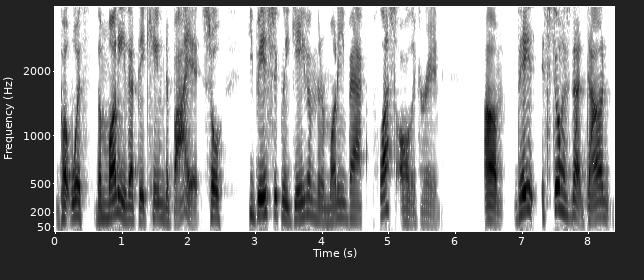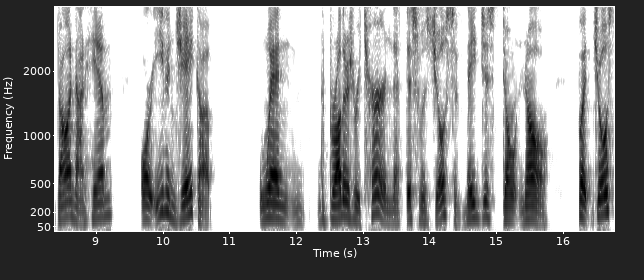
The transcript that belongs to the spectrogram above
but with the money that they came to buy it. So he basically gave them their money back plus all the grain. Um, they it still has not dawned, dawned on him or even Jacob when the brothers return that this was Joseph. They just don't know. But Joseph,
